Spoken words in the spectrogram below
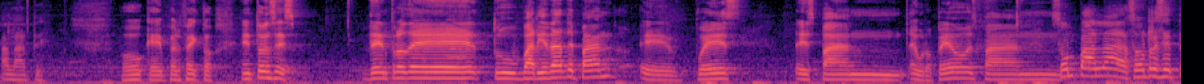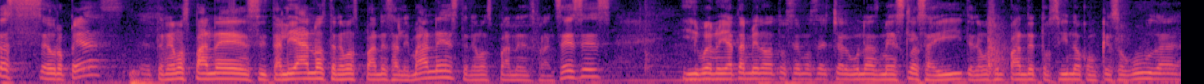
Al ate. Ok, perfecto. Entonces, dentro de tu variedad de pan, eh, pues es pan europeo, es pan... Son palas, son recetas europeas. Eh, tenemos panes italianos, tenemos panes alemanes, tenemos panes franceses. Y bueno, ya también nosotros hemos hecho algunas mezclas ahí. Tenemos un pan de tocino con queso guda.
